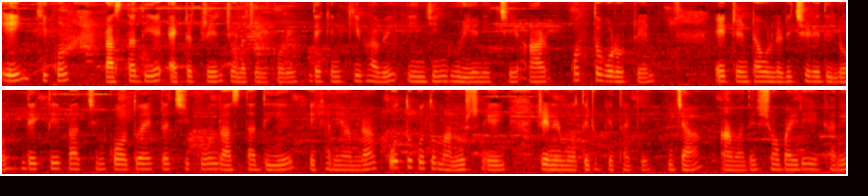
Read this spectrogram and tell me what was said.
এই চিকন রাস্তা দিয়ে একটা ট্রেন চলাচল করে। দেখেন কীভাবে ইঞ্জিন ঘুরিয়ে নিচ্ছে, আর কত বড় ট্রেন। এই ট্রেনটা অলরেডি ছেড়ে দিল। দেখতেই পাচ্ছেন কত একটা চিকন রাস্তা দিয়ে এখানে আমরা কত কত মানুষ এই ট্রেনের মধ্যে ঢুকে থাকে। যা আমাদের সবাইরে এখানে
